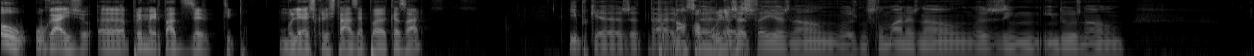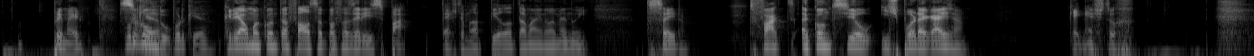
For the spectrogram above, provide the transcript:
ou o gajo ah, primeiro está a dizer que tipo, mulheres cristãs é para casar, E porque as, atas, não são as, mulheres. as ateias não, as muçulmanas não, as hin- hindus não. primeiro. Porquê? Segundo, Porquê? criar uma conta falsa para fazer isso, pá, deve ter uma pila também no amendoim. Terceiro, de facto aconteceu expor a gaja. Quem és tu?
